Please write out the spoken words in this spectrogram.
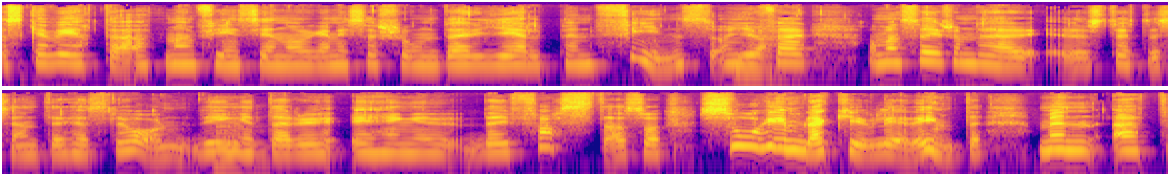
ska veta att man finns i en organisation där hjälpen finns. Ungefär, ja. Om man säger som det här eh, stöttecenter Hässleholm, det är mm. inget där du hänger dig fast. Alltså, så himla kul är det inte. Men att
